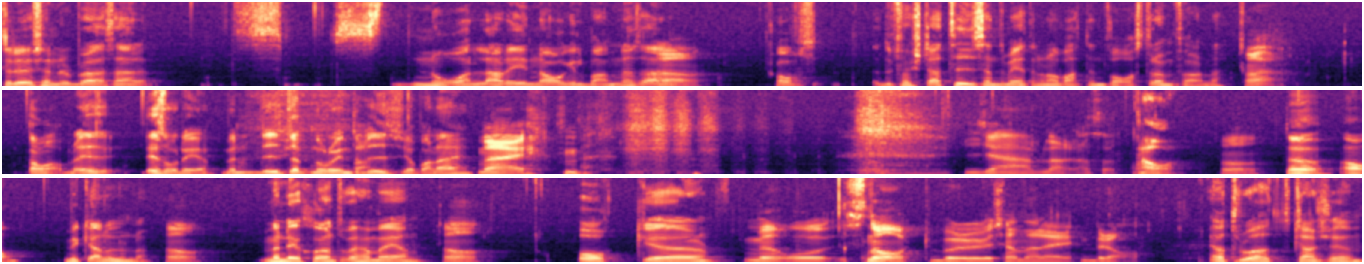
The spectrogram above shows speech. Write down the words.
Så då kände du bara så här nålar i nagelbanden så här. Ja. Av, de första 10 centimeterna av vattnet var strömförande. Ja. Ja, men det är, det är så det är. Men dit upp når inte vi. Jag bara, nej. Nej. Jävlar alltså. Ja. Ja, Ja, ja, mycket annorlunda. ja, Men det är skönt att vara hemma igen. ja. Och eh, Men, och snart börjar du känna dig bra. jag tror att kanske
